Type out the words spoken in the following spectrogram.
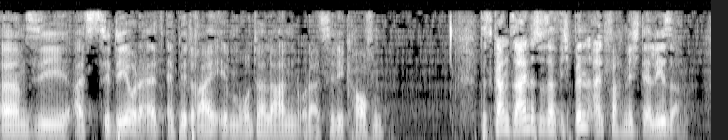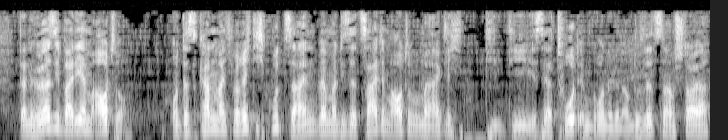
ähm, sie als CD oder als MP3 eben runterladen oder als CD kaufen. Das kann sein, dass du sagst, ich bin einfach nicht der Leser. Dann hör sie bei dir im Auto. Und das kann manchmal richtig gut sein, wenn man diese Zeit im Auto, wo man eigentlich, die, die ist ja tot im Grunde genommen, du sitzt nur am Steuer,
